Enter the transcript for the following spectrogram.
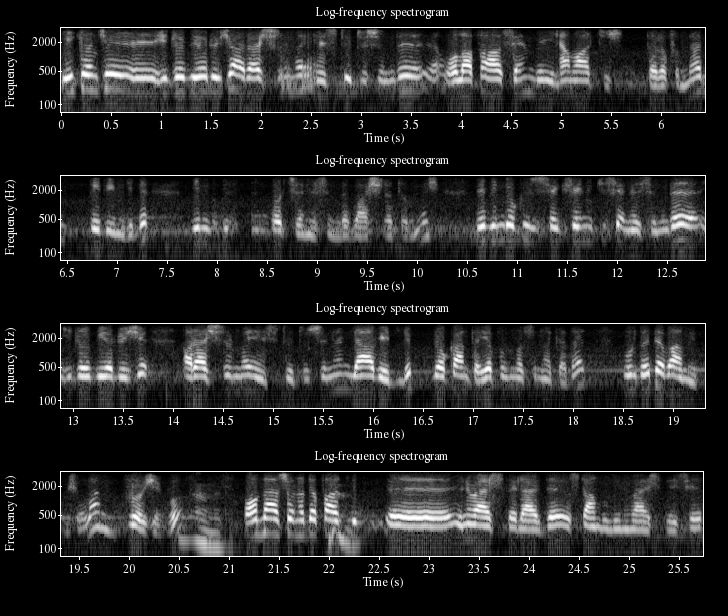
İlk önce e, Hidrobiyoloji Araştırma Enstitüsü'nde e, Olaf Asen ve İlham Artus tarafından dediğim gibi 1904 senesinde başlatılmış ve 1982 senesinde Hidrobiyoloji Araştırma Enstitüsü'nün lağvedilip lokanta yapılmasına kadar burada devam etmiş olan proje bu. Anladım. Ondan sonra da farklı e, üniversitelerde İstanbul Üniversitesi,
